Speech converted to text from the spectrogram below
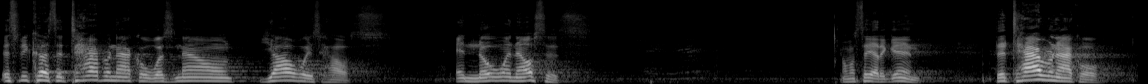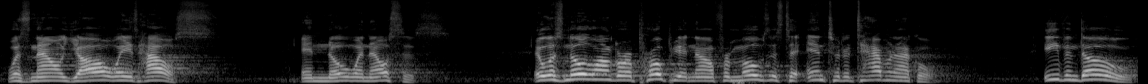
is because the tabernacle was now Yahweh's house and no one else's. I'm gonna say that again. The tabernacle was now Yahweh's house and no one else's. It was no longer appropriate now for Moses to enter the tabernacle, even though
